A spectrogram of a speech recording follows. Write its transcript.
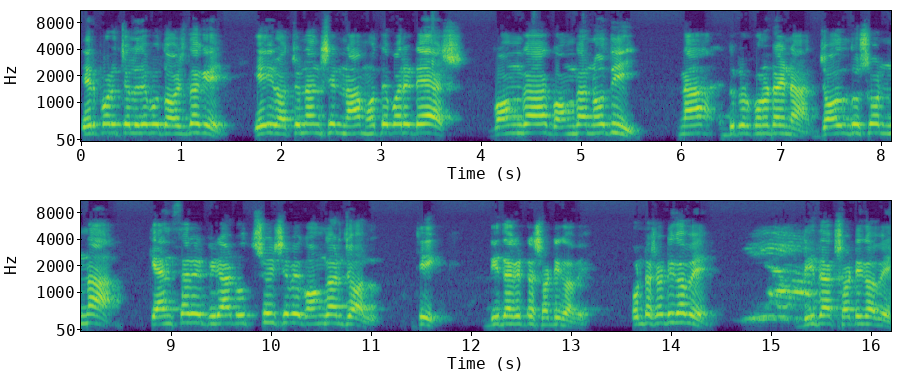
এরপরে চলে যাব দশ দাগে। এই রচনাংশের নাম হতে পারে ড্যাশ গঙ্গা গঙ্গা নদী। না, দুটোর কোনোটাই না। জল দূষণ না। ক্যান্সারের বিরাট উৎস হিসেবে গঙ্গার জল। ঠিক, ডি দাগেরটা সঠিক হবে। কোনটা সঠিক হবে? ডি দাগ সঠিক হবে।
